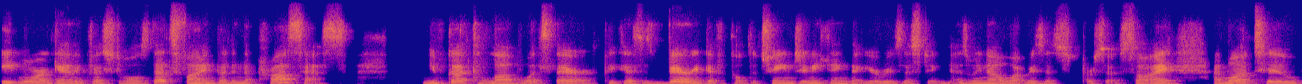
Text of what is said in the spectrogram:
eat more organic vegetables, that's fine. But in the process, you've got to love what's there because it's very difficult to change anything that you're resisting as we know what resists persists. So i i want to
